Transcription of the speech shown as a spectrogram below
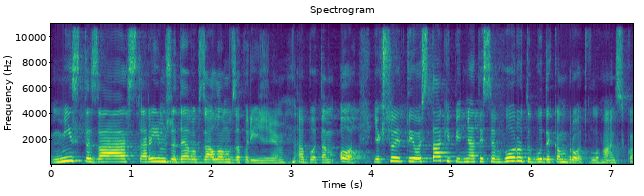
місце за старим ЖД вокзалом в Запоріжжі. Або там о, якщо йти ось так і піднятися вгору, то буде Камброд в Луганську.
